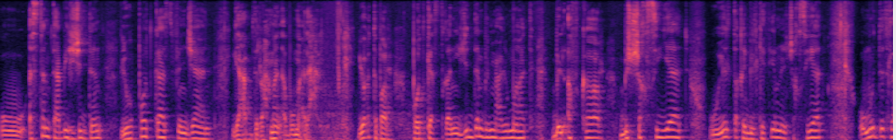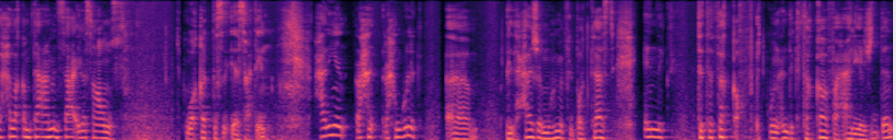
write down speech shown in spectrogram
وأستمتع به جدا اللي هو بودكاست فنجان لعبد الرحمن أبو مالح يعتبر بودكاست غني جدا بالمعلومات بالأفكار بالشخصيات ويلتقي بالكثير من الشخصيات. ومدة الحلقة متاعها من ساعة إلى ساعة ونص وقد تصل إلى ساعتين. حاليا راح راح نقول لك آه الحاجة المهمة في البودكاست إنك تتثقف. تكون عندك ثقافة عالية جدا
